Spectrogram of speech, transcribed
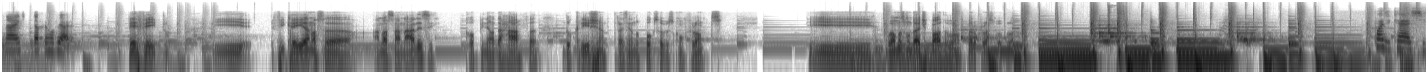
na equipe da Ferroviária. Perfeito. E fica aí a nossa, a nossa análise, com a opinião da Rafa, do Christian, trazendo um pouco sobre os confrontos. E vamos mudar de pauta, vamos para o próximo bloco. Podcast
